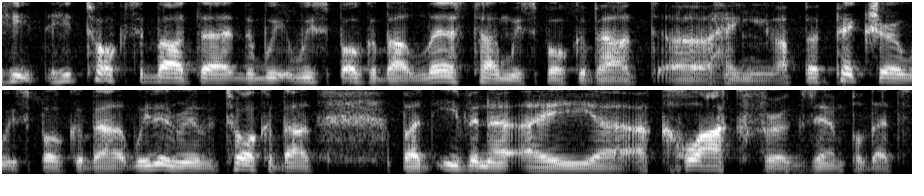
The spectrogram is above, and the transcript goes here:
He he talks about that. We, we spoke about last time. We spoke about uh, hanging up a picture. We spoke about we didn't really talk about, but even a, a, a clock, for example, that's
